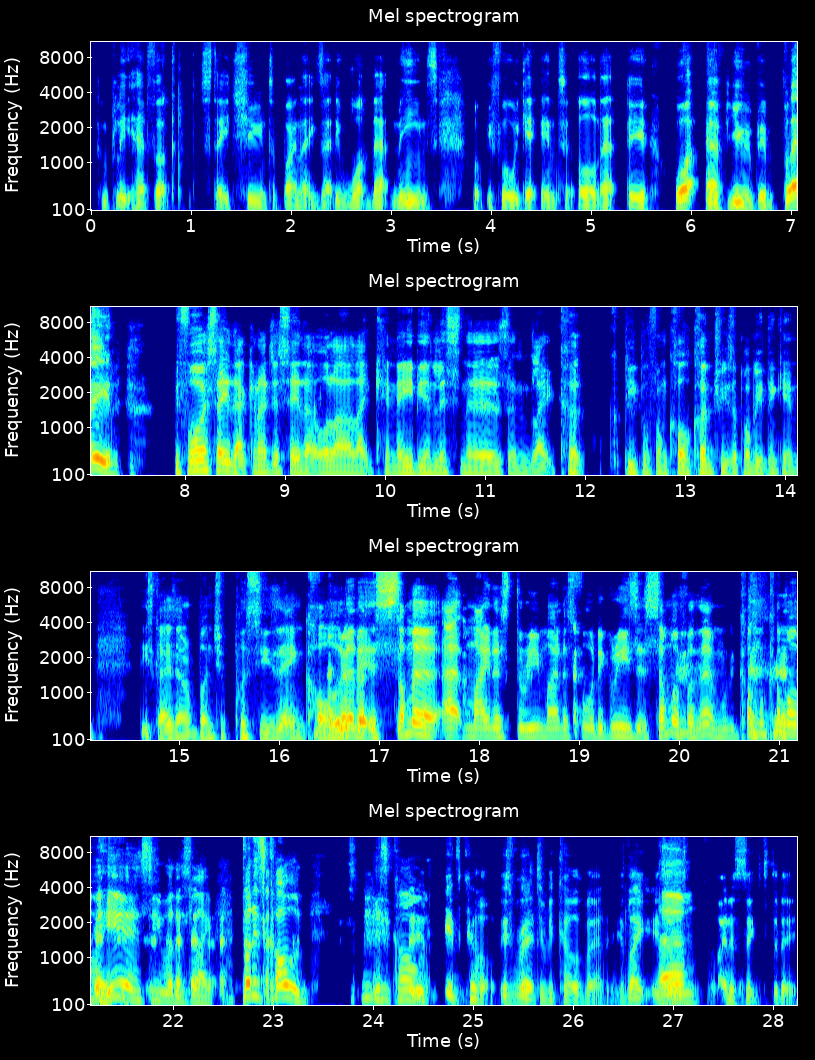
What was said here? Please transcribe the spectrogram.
Complete headfuck. Stay tuned to find out exactly what that means. But before we get into all that, dude, what have you been playing? Before I say that, can I just say that all our like Canadian listeners and like co- people from cold countries are probably thinking these guys are a bunch of pussies. It ain't cold, and it is summer at minus three, minus four degrees. It's summer for them. Come come over here and see what it's like. But it's cold. It's cold. It's, it's cold. It's relatively cold, man. It's like it's Um, minus six today.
